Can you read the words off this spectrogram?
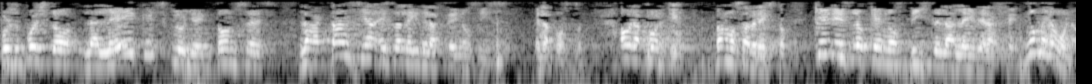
Por supuesto, la ley que excluye entonces la lactancia es la ley de la fe, nos dice el apóstol. Ahora, ¿por qué? Vamos a ver esto. ¿Qué es lo que nos dice la ley de la fe? Número uno,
